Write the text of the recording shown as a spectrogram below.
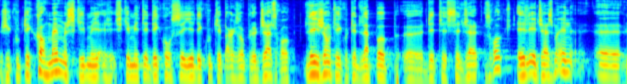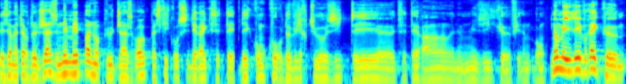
j'écoutais quand même ce qui m'était déconseillé d'écouter, par exemple le jazz rock. Les gens qui écoutaient de la pop euh, détestaient le jazz rock, et les jazzmen, les amateurs de jazz, n'aimaient pas non plus le jazz rock parce qu'ils considéraient que c'était des concours de virtuosité, etc., une musique. bon. Non, mais il est vrai que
